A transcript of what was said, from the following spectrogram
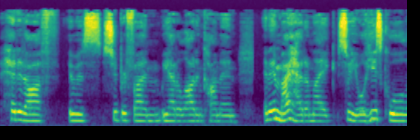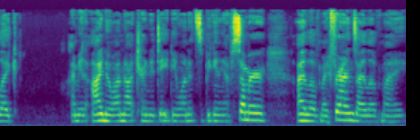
hit it off. It was super fun. We had a lot in common. And in my head, I'm like, sweet, well, he's cool. Like, I mean, I know I'm not trying to date anyone. It's the beginning of summer. I love my friends. I love my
